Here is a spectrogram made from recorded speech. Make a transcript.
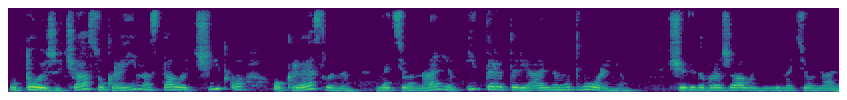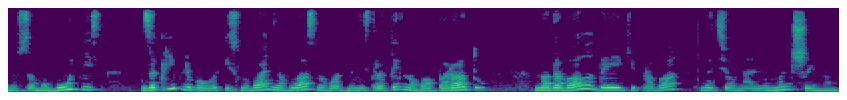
У той же час Україна стала чітко окресленим національним і територіальним утворенням, що відображало її національну самобутність, закріплювало існування власного адміністративного апарату, надавало деякі права національним меншинам.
